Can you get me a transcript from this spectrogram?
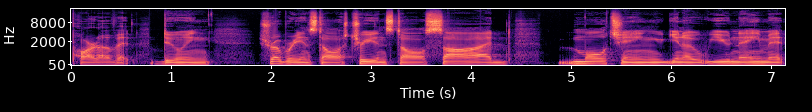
part of it, doing shrubbery installs, tree installs, sod, mulching, you know, you name it,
